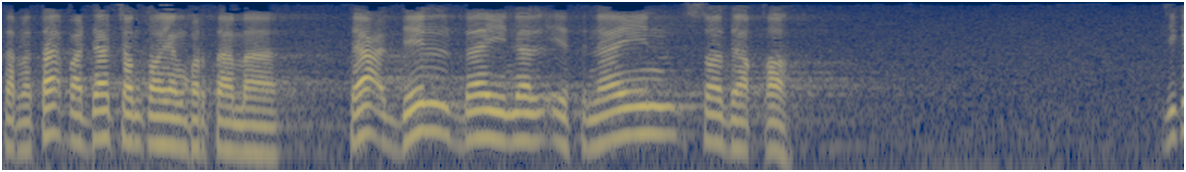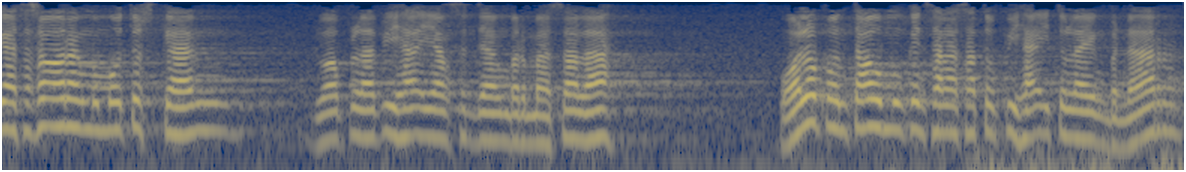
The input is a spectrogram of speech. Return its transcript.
Terletak pada contoh yang pertama, ta'dil bainal itsnain sadaqah. Jika seseorang memutuskan dua belah pihak yang sedang bermasalah, walaupun tahu mungkin salah satu pihak itulah yang benar,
